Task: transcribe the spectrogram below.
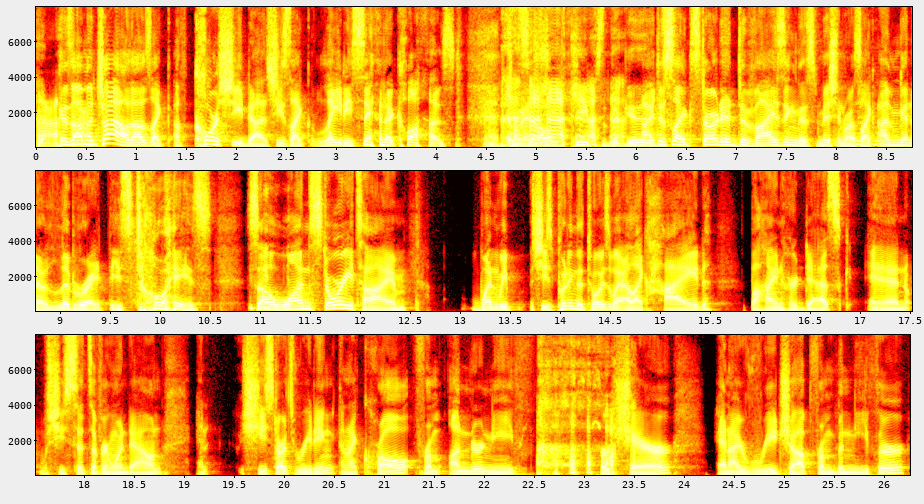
because I'm a child. I was like, of course she does. She's like Lady Santa Claus. And so Keeps the good. I just like started devising this mission where I was like, I'm gonna liberate these toys. So one story time, when we she's putting the toys away, I like hide behind her desk and she sits everyone down and she starts reading and I crawl from underneath her chair and I reach up from beneath her.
